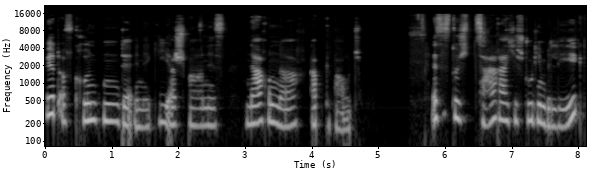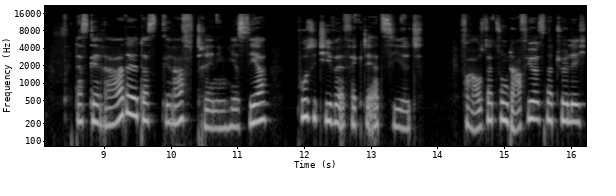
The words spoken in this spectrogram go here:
wird aus Gründen der Energieersparnis nach und nach abgebaut. Es ist durch zahlreiche Studien belegt, dass gerade das Krafttraining hier sehr positive Effekte erzielt. Voraussetzung dafür ist natürlich,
